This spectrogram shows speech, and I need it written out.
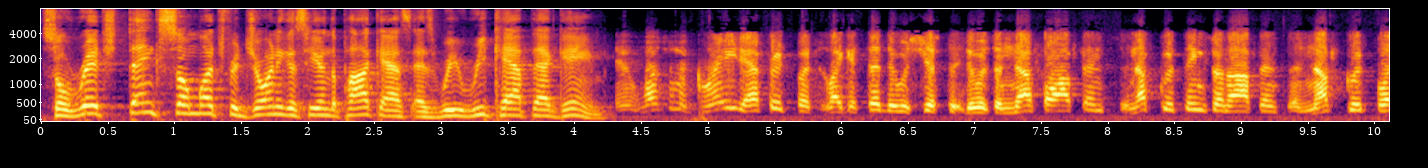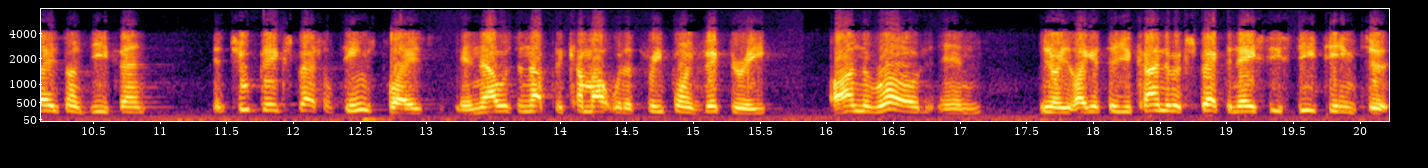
So, Rich, thanks so much for joining us here in the podcast as we recap that game. It wasn't great effort, but like I said, there was just there was enough offense, enough good things on offense, enough good plays on defense, and two big special teams plays, and that was enough to come out with a three point victory on the road. And you know, like I said, you kind of expect an ACC team to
